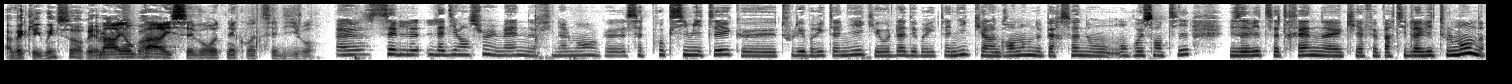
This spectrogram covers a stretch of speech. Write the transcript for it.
avec les Windsor. Et Marion Paris, et vous retenez quoi de ces dix jours? Euh, C'est la dimension humaine finalement, cette proximité que tous les Britanniques et au-delà des Britanniques, qu'un grand nombre de personnes ont, ressenti vis-à-vis de cette reine qui a fait partie de la vie de tout le monde.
